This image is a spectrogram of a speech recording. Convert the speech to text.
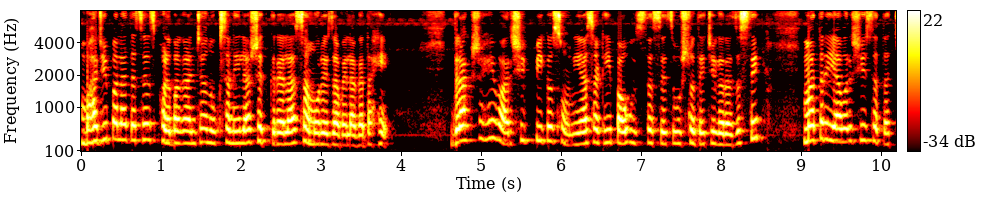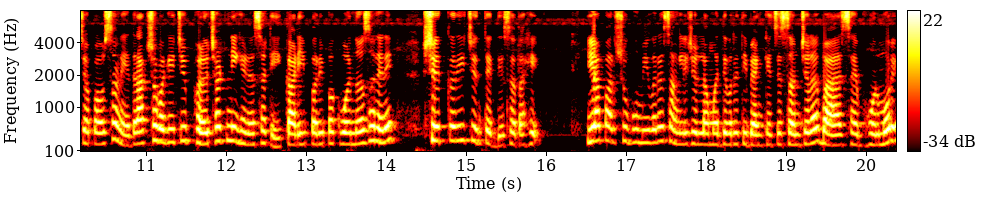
भाजीपाला तसेच फळबागांच्या नुकसानीला शेतकऱ्याला सामोरे जावे लागत आहे. द्राक्ष हे वार्षिक पीक असून यासाठी पाऊस तसेच उष्णतेची गरज असते. मात्र यावर्षी सततच्या पावसाने द्राक्षबागेची फळछटणी घेण्यासाठी काडी परिपक्व न झाल्याने शेतकरी चिंतेत दिसत आहे. या पार्श्वभूमीवर सांगली जिल्हा मध्यवर्ती बँकेचे संचालक बाळासाहेब होनमोरे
